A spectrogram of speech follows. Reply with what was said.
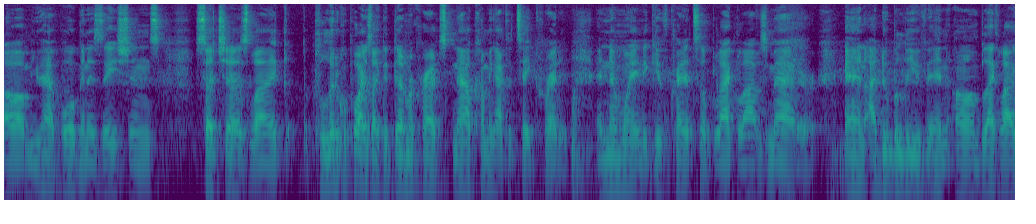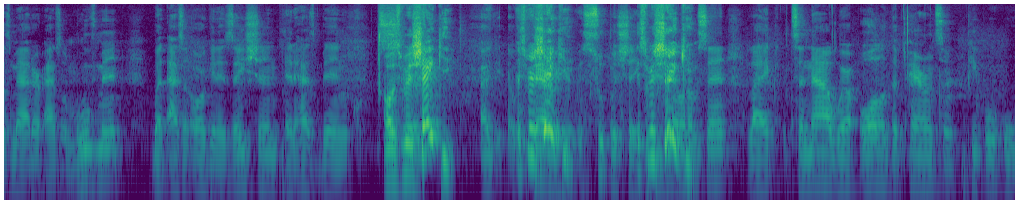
um you have organizations such as like political parties like the Democrats now coming out to take credit and then wanting to give credit to Black Lives Matter and I do believe in um Black Lives Matter as a movement but as an organization it has been Oh, it's been shaky. uh, It's been very- shaky. super shaky. It's been You know shaky. what I'm saying? Like to now where all of the parents of people who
